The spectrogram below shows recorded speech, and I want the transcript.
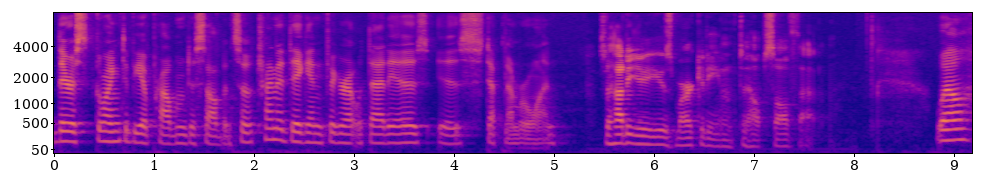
There's going to be a problem to solve. And so trying to dig in and figure out what that is is step number one. So how do you use marketing to help solve that? Well,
